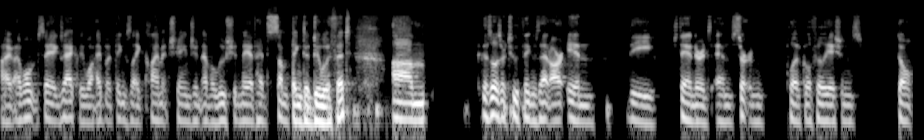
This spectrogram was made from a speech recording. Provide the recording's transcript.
I, I, won't say exactly why, but things like climate change and evolution may have had something to do with it. Um, because those are two things that are in the standards, and certain political affiliations don't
